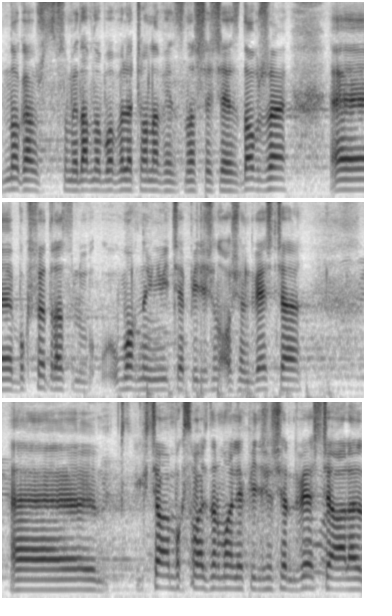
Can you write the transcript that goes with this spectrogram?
noga już w sumie dawno była wyleczona, więc na szczęście jest dobrze. Boksuję teraz w umownym limicie 58-200. E, chciałem boksować normalnie w 57-200, ale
